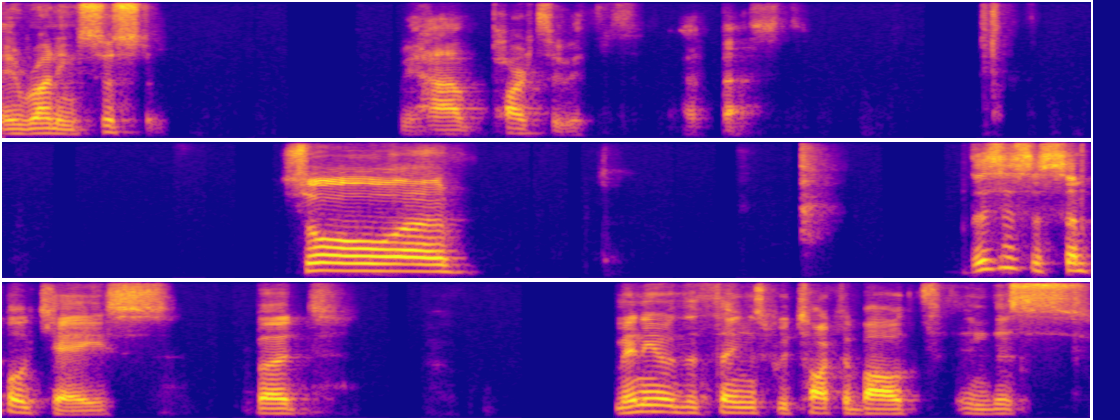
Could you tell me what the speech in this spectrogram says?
a running system. We have parts of it at best. So uh, this is a simple case, but many of the things we talked about in this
